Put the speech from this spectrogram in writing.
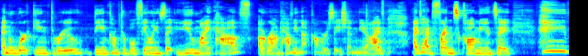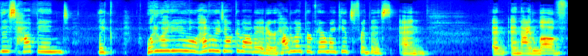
and working through the uncomfortable feelings that you might have around having that conversation. You know, I've I've had friends call me and say, "Hey, this happened. Like, what do I do? How do I talk about it or how do I prepare my kids for this?" And and and I love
